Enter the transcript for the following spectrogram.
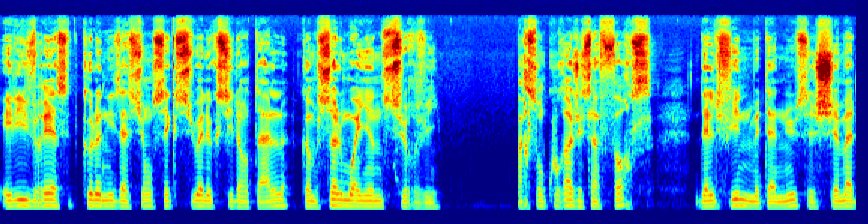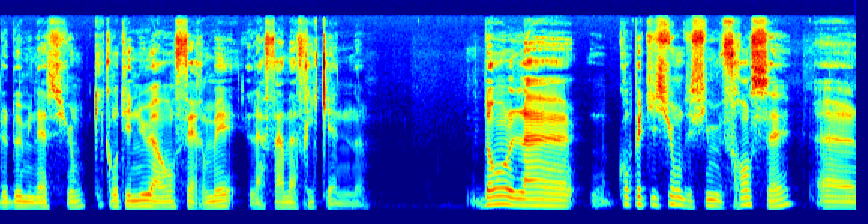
et livrées à cette colonisation sexuelle occidentale comme seul moyen de survie. Par son courage et sa force, Delphine met à nu ces schémas de domination qui continuent à enfermer la femme africaine. Dans la compétition des films français, euh,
